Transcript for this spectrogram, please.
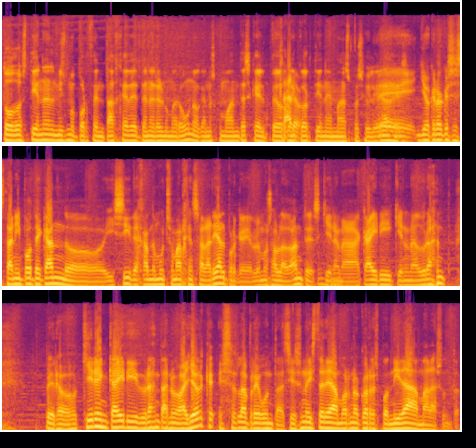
todos tienen el mismo porcentaje de tener el número uno, que no es como antes que el peor Claro. récord tiene más posibilidades. Eh, yo creo que se están hipotecando y sí, dejando mucho margen salarial, porque lo hemos hablado antes. Quieren a Kyrie, quieren a Durant. Pero ¿quieren Kyrie y Durant a Nueva York? Esa es la pregunta. Si es una historia de amor no correspondida, mal asunto.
